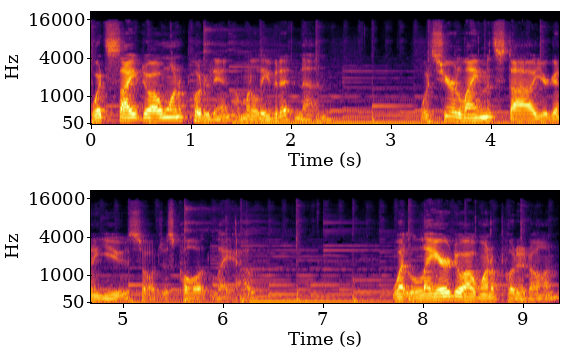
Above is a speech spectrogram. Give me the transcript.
What site do I want to put it in? I'm going to leave it at none. What's your alignment style you're going to use? So I'll just call it layout. What layer do I want to put it on?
